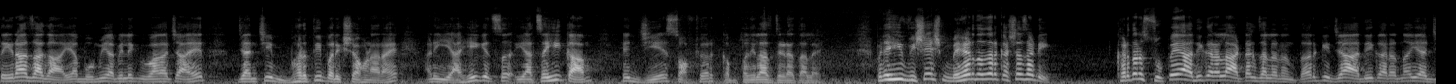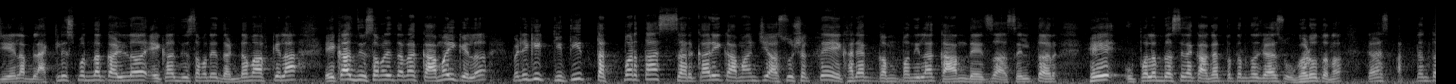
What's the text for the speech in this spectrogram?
तेरा जागा या भूमी अभिलेख विभागाच्या आहेत ज्यांची भरती परीक्षा होणार आहे. आणि याही याचंही काम हे जी ए सॉफ्टवेअर कंपनीलाच देण्यात आलं आहे म्हणजे ही विशेष मेहर नजर कशासाठी? खरं तर सुपे या अधिकाऱ्याला अटक झाल्यानंतर की ज्या अधिकाऱ्यानं या जीएला ब्लॅकलिस्टमधनं काढलं एकाच दिवसामध्ये दंड माफ केला एकाच दिवसामध्ये त्यांना कामही केलं म्हणजे की किती तत्परता सरकारी कामांची असू शकते एखाद्या कंपनीला काम द्यायचं असेल तर हे उपलब्ध असलेल्या कागदपत्रांना ज्यावेळेस उघड होतं ना त्यावेळेस अत्यंत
